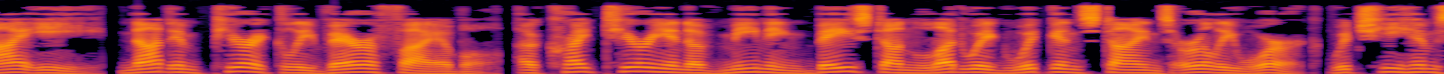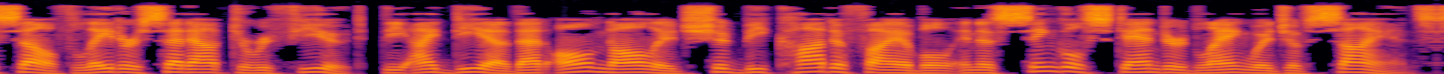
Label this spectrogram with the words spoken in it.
i.e., not empirically verifiable, a criterion of meaning based on Ludwig Wittgenstein's early work which he himself later set out to refute, the idea that all knowledge should be codifiable in a single standard language of science,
